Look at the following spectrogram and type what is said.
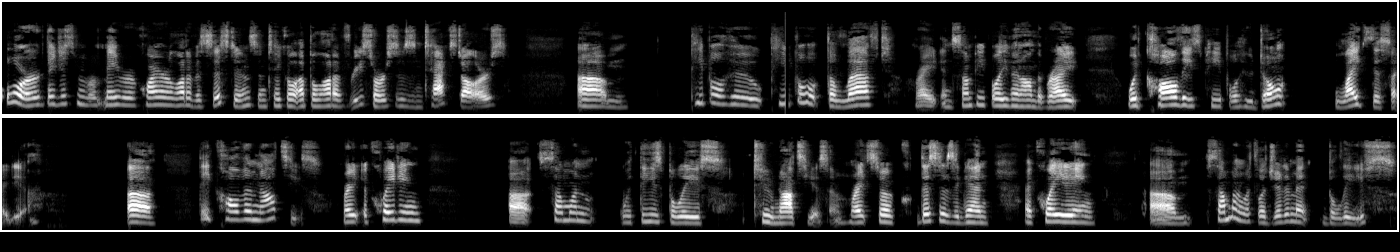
or they just may require a lot of assistance and take up a lot of resources and tax dollars. Um, people who, people, the left, right, and some people even on the right would call these people who don't like this idea, uh, they call them Nazis, right, equating uh, someone with these beliefs to Nazism, right? So this is again equating um, someone with legitimate beliefs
